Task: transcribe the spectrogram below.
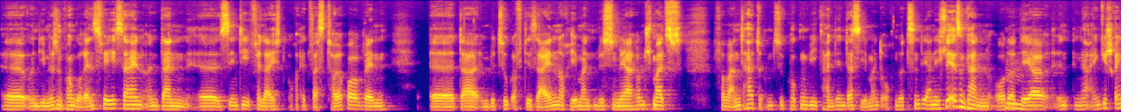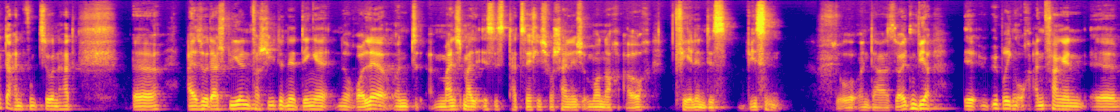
äh, und die müssen konkurrenzfähig sein und dann äh, sind die vielleicht auch etwas teurer, wenn äh, da in Bezug auf Design noch jemand ein bisschen mehr Hirnschmalz verwandt hat, um zu gucken, wie kann denn das jemand auch nutzen, der nicht lesen kann oder mhm. der in, in eine eingeschränkte Handfunktion hat. Äh, also da spielen verschiedene Dinge eine Rolle und manchmal ist es tatsächlich wahrscheinlich immer noch auch fehlendes Wissen. So, und da sollten wir äh, im Übrigen auch anfangen, äh,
